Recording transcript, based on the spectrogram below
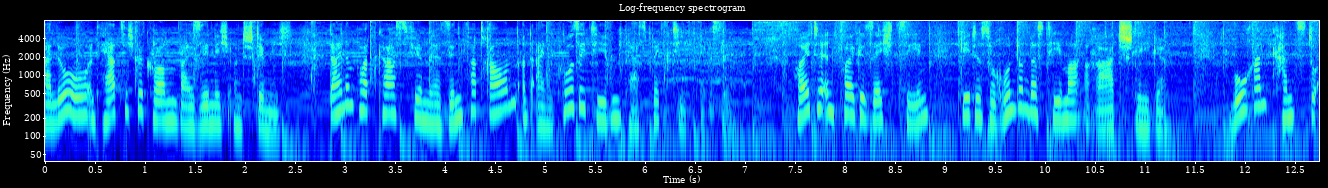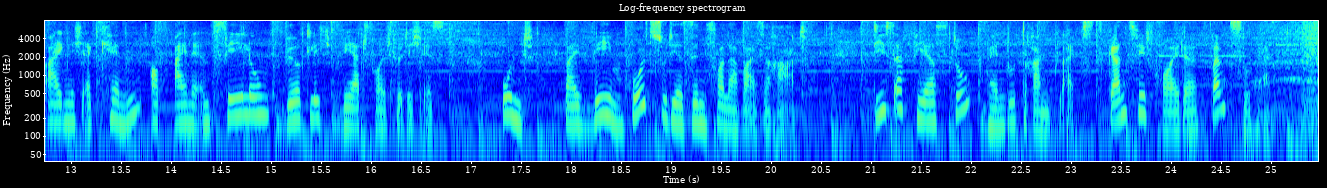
Hallo und herzlich willkommen bei Sinnig und Stimmig, deinem Podcast für mehr Sinnvertrauen und einen positiven Perspektivwechsel. Heute in Folge 16 geht es rund um das Thema Ratschläge. Woran kannst du eigentlich erkennen, ob eine Empfehlung wirklich wertvoll für dich ist? Und bei wem holst du dir sinnvollerweise Rat? Dies erfährst du, wenn du dran bleibst. Ganz viel Freude beim Zuhören.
